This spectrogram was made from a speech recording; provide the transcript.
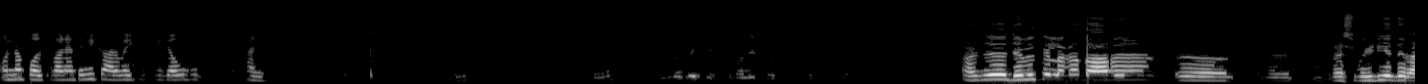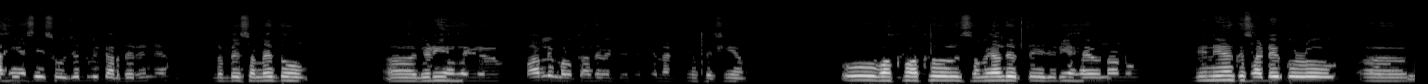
ਉਹਨਾਂ ਪੁਲਿਸ ਵਾਲਿਆਂ ਤੇ ਵੀ ਕਾਰਵਾਈ ਕੀਤੀ ਜਾਊਗੀ। ਹਾਂਜੀ। ਅੱਜ ਜਿਵੇਂ ਕਿ ਲਗਾਤਾਰ ਪ੍ਰੈਸ ਮੀਡੀਆ ਦੇ ਰਾਹੀਂ ਅਸੀਂ ਸੂਚਿਤ ਵੀ ਕਰਦੇ ਰਹਿੰਦੇ ਹਾਂ। ਲੰਬੇ ਸਮੇਂ ਤੋਂ ਜਿਹੜੀਆਂ ਹੈਗੀਆਂ ਬਾਹਰਲੇ ਮੁਲਕਾਂ ਦੇ ਵਿੱਚ ਜਿਹੜੀਆਂ ਲੜਕੀਆਂ ਫਸੀਆਂ ਉਹ ਵੱਖ-ਵੱਖ ਸਮਿਆਂ ਦੇ ਉੱਤੇ ਜਿਹੜੀਆਂ ਹੈ ਉਹਨਾਂ ਨੂੰ ਜਿੰਨੀਆਂ ਕਿ ਸਾਡੇ ਕੋਲੋਂ ਅਹ,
